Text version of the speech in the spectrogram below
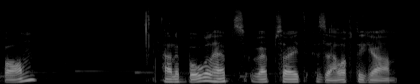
van naar de Bogleheads website zelf te gaan.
